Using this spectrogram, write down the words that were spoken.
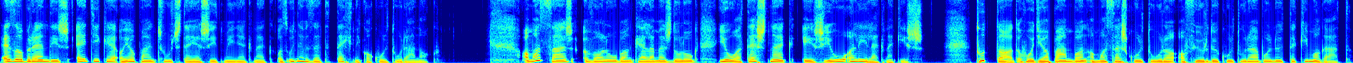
Ez a brand is egyike a japán csúcs teljesítményeknek, az úgynevezett technika kultúrának. A masszázs valóban kellemes dolog, jó a testnek és jó a léleknek is. Tudtad, hogy Japánban a masszázs kultúra a fürdőkultúrából nőtte ki magát?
